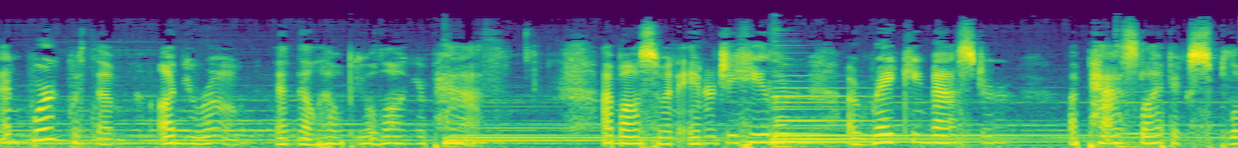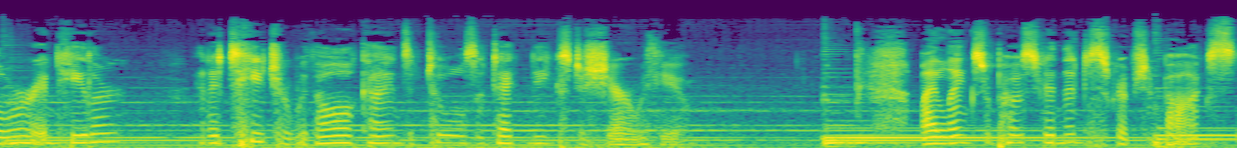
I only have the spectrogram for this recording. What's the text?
and work with them on your own, and they'll help you along your path. I'm also an energy healer, a Reiki master, a past life explorer and healer, and a teacher with all kinds of tools and techniques to share with you. My links are posted in the description box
